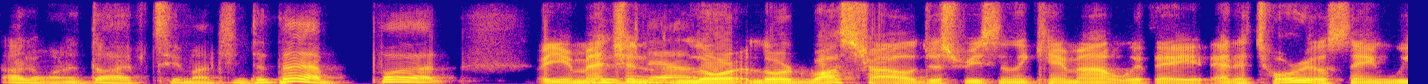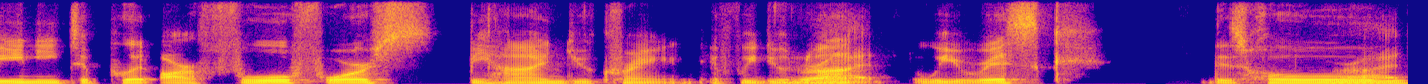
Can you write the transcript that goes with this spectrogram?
I don't want to dive too much into that, but But you mentioned now- Lord Lord Rothschild just recently came out with a editorial saying we need to put our full force behind Ukraine. If we do Right. not, we risk this whole Right.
